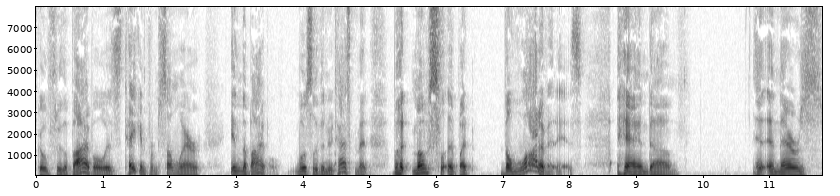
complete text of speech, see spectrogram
go through the Bible is taken from somewhere in the Bible mostly the New Testament, but mostly, but the lot of it is, and um, and, and there's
